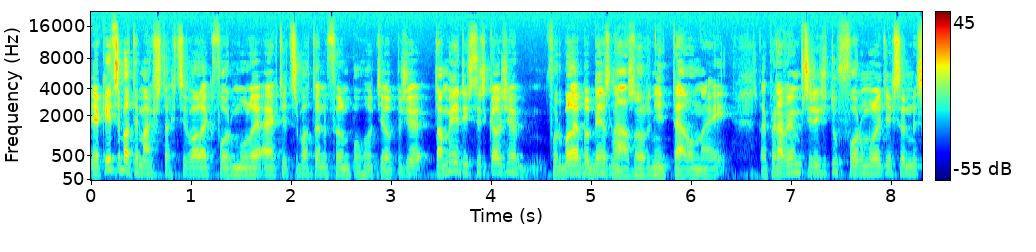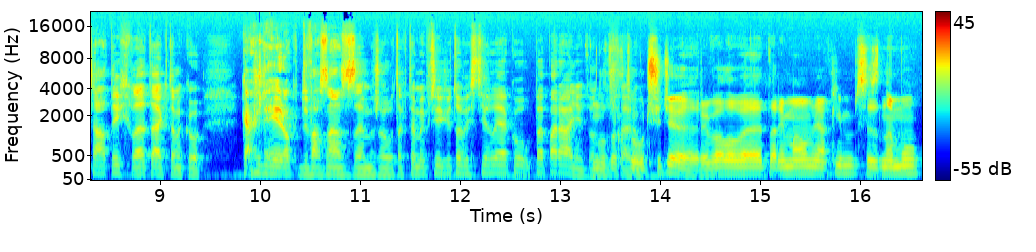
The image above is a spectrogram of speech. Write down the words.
Jaký třeba ty máš vztah třeba k formuli a jak tě třeba ten film pohltil? Protože tam je, když jsi říkal, že fotbal je blbě znázornitelný, tak právě mi přijde, že tu formuli těch 70. let a jak tam jako každý rok dva z nás zemřou, tak tam mi přijde, že to vystihli jako úplně parádně. No tak to určitě. Rivalové, tady mám v nějakým seznamu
